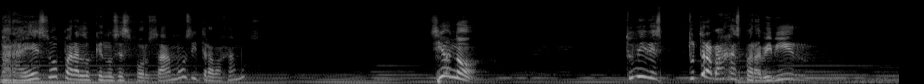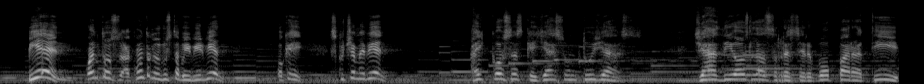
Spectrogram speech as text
para eso, para lo que nos esforzamos y trabajamos? ¿Sí o no? Tú vives, tú trabajas para vivir bien. ¿Cuántos, ¿A cuántos les gusta vivir bien? Ok, escúchame bien. Hay cosas que ya son tuyas. Ya Dios las reservó para ti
